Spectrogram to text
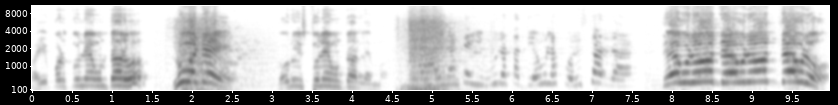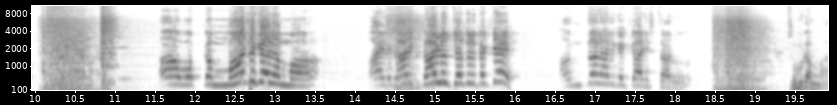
భయపడుతూనే ఉంటారు నువ్వంటే గౌరవిస్తూనే ఉంటారులేమ్మా. ఆయనంటే ఈ ఊరంతా దేవుళ్ళ కొలుస్తారా దేవుడు దేవుడు దేవుడు. ఆ ఒక్క మాటకేనమ్మా ఆయన గారి కాళ్ళు చేతులు కట్టి అందరికి కాడిస్తారు. చూడమ్మా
